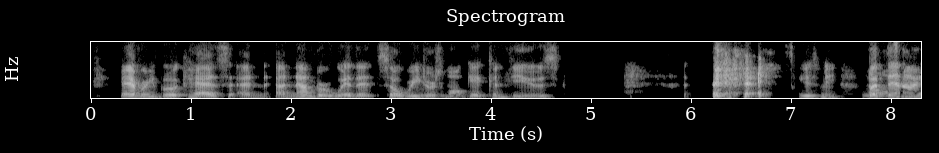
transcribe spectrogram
Every book has an a number with it, so readers mm-hmm. won't get confused excuse me. No, but then. I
